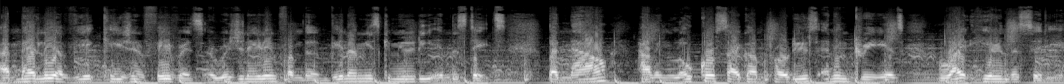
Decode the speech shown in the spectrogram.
a medley of Viet Cajun favorites originating from the Vietnamese community in the States. But now, having local Saigon produce and ingredients right here in the city.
